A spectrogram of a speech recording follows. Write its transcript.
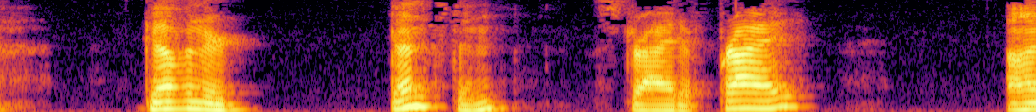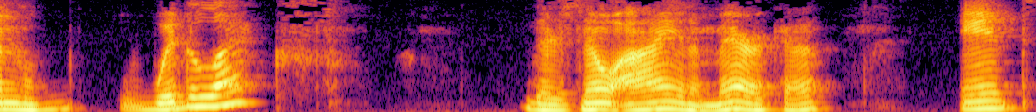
Governor Dunston, Stride of Pride, Unwindulax, There's No I in America, Aunt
